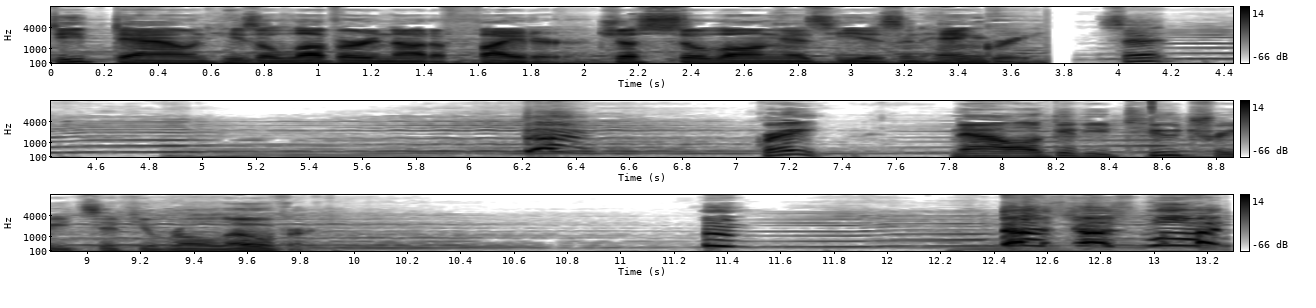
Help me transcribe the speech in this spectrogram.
Deep down, he's a lover and not a fighter, just so long as he isn't angry. Sit. Great. Now I'll give you two treats if you roll over. That's just one.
